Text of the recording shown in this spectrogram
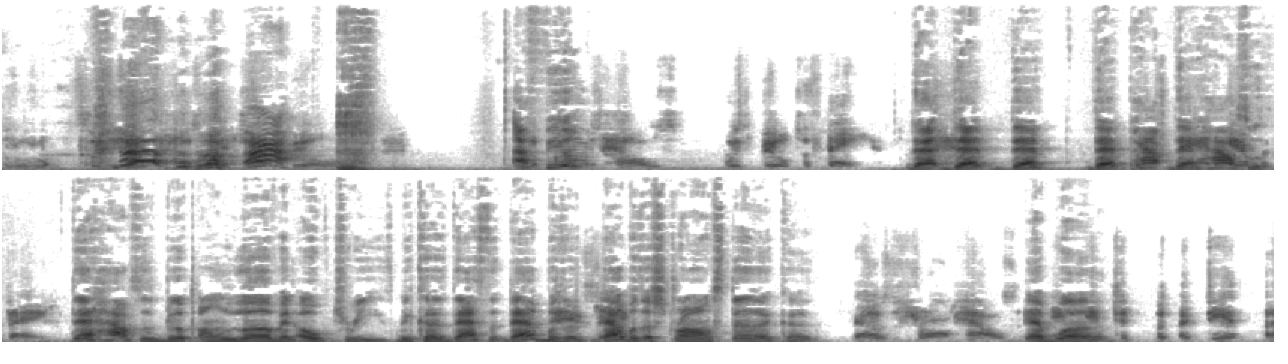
So she had the house that she built. I feel mom's house was built to stand. that that that that pop that house was that house was built on love and oak trees because that's that was a that was a strong stud cuz That was a strong house. That was. It, didn't put a dent, a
